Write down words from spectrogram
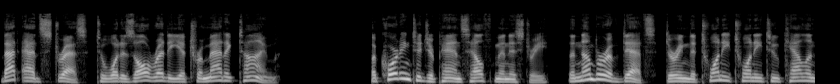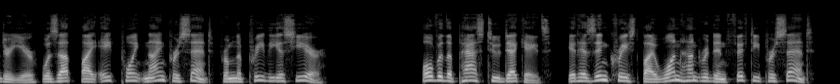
That adds stress to what is already a traumatic time. According to Japan's health ministry, the number of deaths during the 2022 calendar year was up by 8.9% from the previous year. Over the past two decades, it has increased by 150%.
